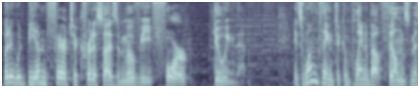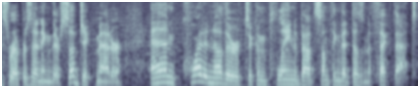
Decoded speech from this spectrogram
but it would be unfair to criticize a movie for doing them. It's one thing to complain about films misrepresenting their subject matter, and quite another to complain about something that doesn't affect that.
